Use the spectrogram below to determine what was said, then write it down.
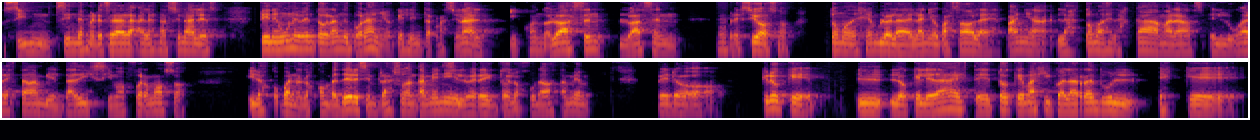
sin, desmerecer a, las nacionales, tiene un evento grande por año, que es la internacional, y cuando lo hacen, lo hacen precioso. Tomo de ejemplo la del año pasado, la de España, las tomas de las cámaras, el lugar estaba ambientadísimo, fue hermoso y los, bueno, los competidores siempre ayudan también y el veredicto de los jurados también. Pero creo que lo que le da este toque mágico a la Red Bull es que,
